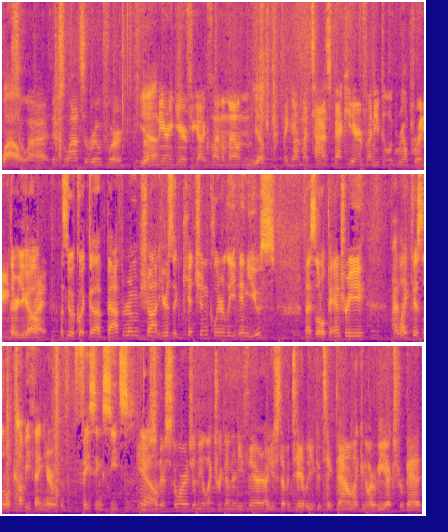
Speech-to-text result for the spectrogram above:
Wow. So uh, there's lots of room for Yeah. mountaineering gear if you got to climb a mountain. Yep. I got my ties back here if I need to look real pretty. There you go. Right. Let's do a quick uh, bathroom shot. Here's the kitchen, clearly in use. Nice little pantry. I like this little cubby thing here with the facing seats. Yeah, you know. so there's storage and the electric underneath there. I used to have a table you could take down like an RV extra bed,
